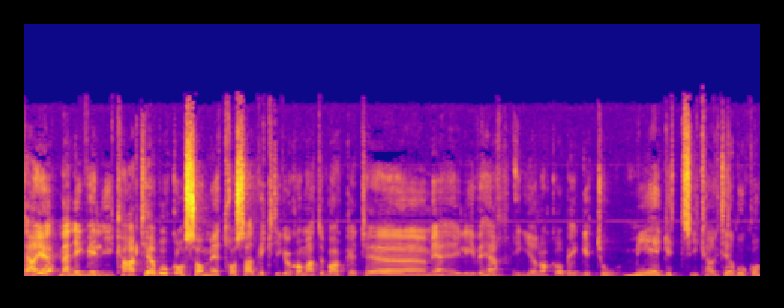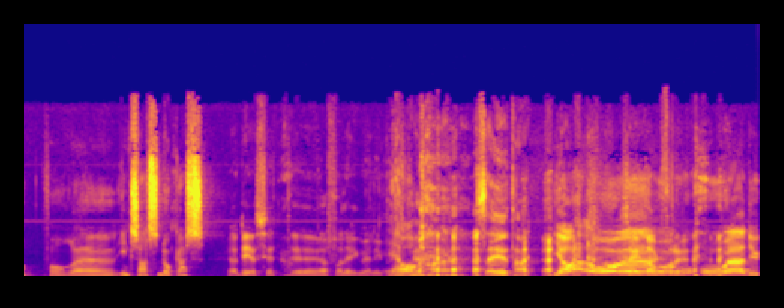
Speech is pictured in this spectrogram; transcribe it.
Terje, men jeg vil i karakterboka, som er tross alt viktig å komme tilbake til med i livet her. Jeg gir dere begge to meget i karakterboka for eh, innsatsen deres. Ja, det setter i hvert fall jeg veldig pris på. Ja, ja. Sier takk. Ja, og, takk for og, det. og, og du,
